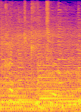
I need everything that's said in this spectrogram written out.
makan kita. Sushi!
